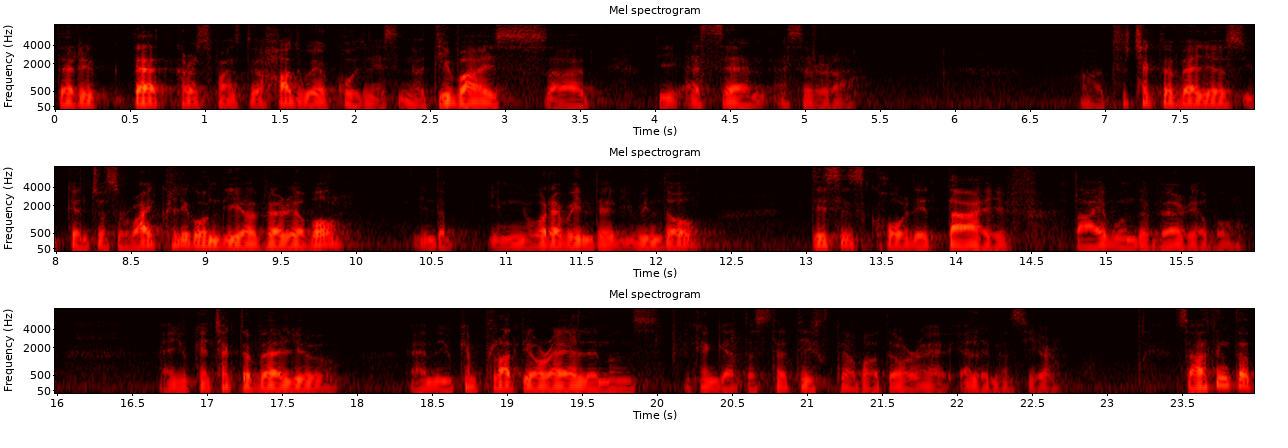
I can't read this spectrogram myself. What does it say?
That, it, that corresponds to hardware coordinates, you know, device, uh, the SM, etc. Uh, to check the values, you can just right-click on the uh, variable in, the, in whatever in the window. This is called a dive, dive on the variable. And you can check the value, and you can plot the array elements. You can get the statistics about the array elements here. So I think that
